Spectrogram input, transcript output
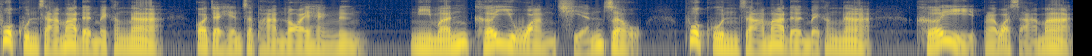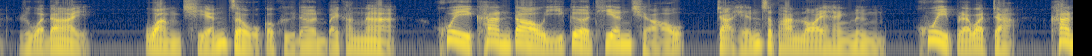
พวกคุณสามารถเดินไปข้างหน้า ก็จะเห็นสะพานลอยแห่งหนึ่ง你们可以往前走พวกคุณสามารถเดินไปข้างหน้า可以แปลว่าสามารถ หรือว่าได้หวังเฉียนเจ้าก็คือเดินไปข้างหน้า会看到一个天桥จะเห็นสะพานลอยแห่งหนึ่งคุยแปลว่าจะขั้น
